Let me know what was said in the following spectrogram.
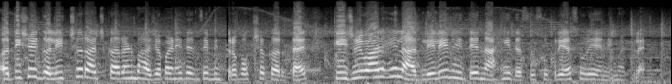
अतिशय गलिच्छ राजकारण भाजप आणि त्यांचे मित्रपक्ष करतायत. केजरीवाल हे लादलेले नेते नाहीत असं सुप्रिया सुळे यांनी म्हटलंय.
